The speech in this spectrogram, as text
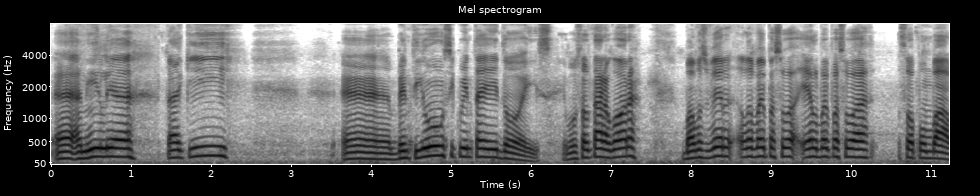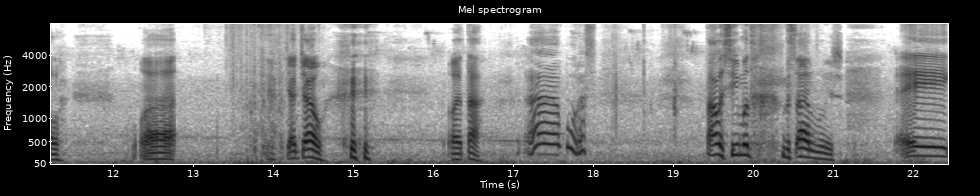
É, Anília está aqui. É, 2152. Eu vou soltar agora. Vamos ver. Ela vai para sua, ela vai para sua, sua pombal. Ah, tchau, tchau. Olha, tá. Ah, puras. Tá lá em cima do- das árvores. Ei,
